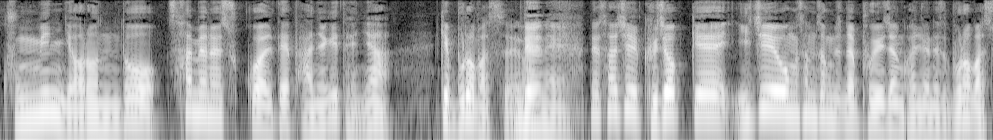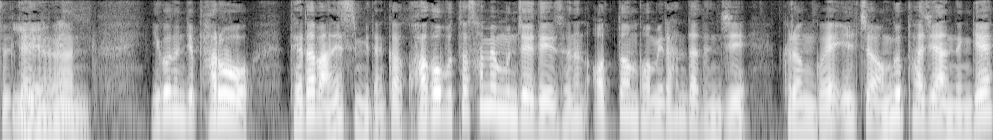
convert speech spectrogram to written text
국민 여론도 사면을 숙고할 때 반영이 되냐? 이렇게 물어봤어요. 네네. 근데 사실 그저께 이재용 삼성전자 부회장 관련해서 물어봤을 때는 예. 이거는 이제 바로 대답 안 했습니다. 그러니까 과거부터 사면 문제에 대해서는 어떤 범위를 한다든지 그런 거에 일절 언급하지 않는 게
